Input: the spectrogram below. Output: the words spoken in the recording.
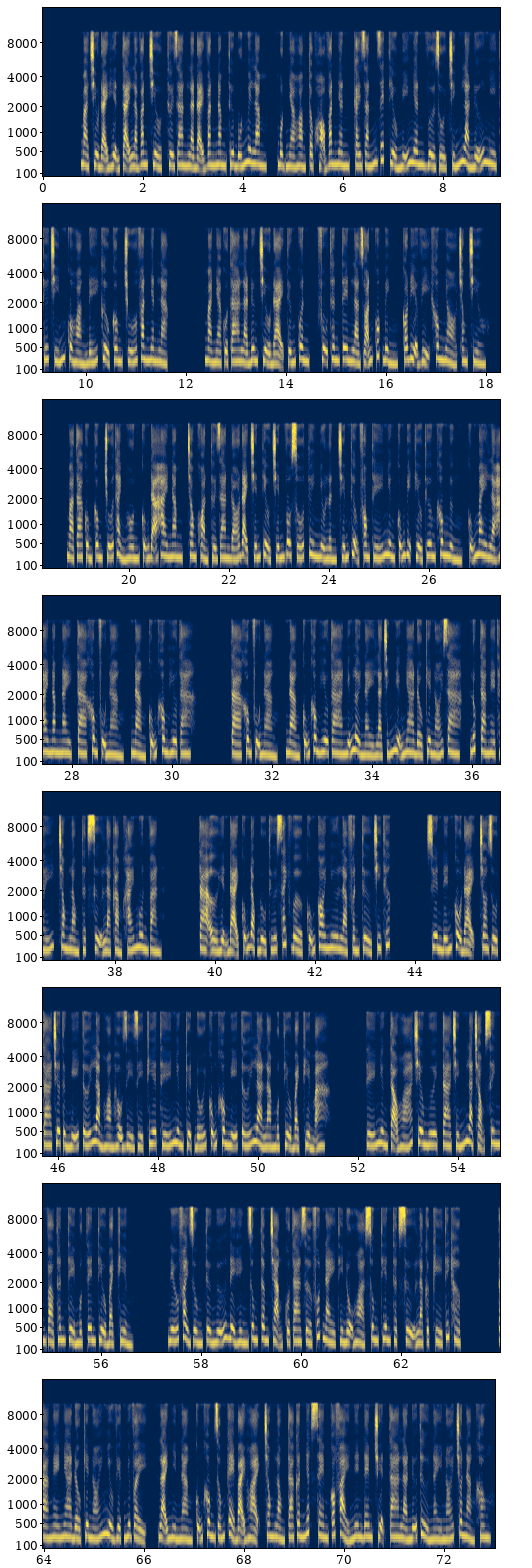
Mà triều đại hiện tại là văn triều, thời gian là đại văn năm thứ 45, một nhà hoàng tộc họ văn nhân, cái rắn giết tiểu mỹ nhân vừa rồi chính là nữ nhi thứ 9 của hoàng đế cửu công chúa văn nhân lạc. Mà nhà của ta là đương triều đại tướng quân, phụ thân tên là Doãn Quốc Bình, có địa vị không nhỏ trong triều. Mà ta cùng công chúa thành hôn cũng đã 2 năm, trong khoảng thời gian đó đại chiến tiểu chiến vô số tuy nhiều lần chiếm thượng phong thế nhưng cũng bị tiểu thương không ngừng, cũng may là 2 năm nay ta không phụ nàng, nàng cũng không hiu ta. Ta không phụ nàng, nàng cũng không hiu ta những lời này là chính miệng nha đầu kia nói ra, lúc ta nghe thấy, trong lòng thật sự là cảm khái muôn vàn. Ta ở hiện đại cũng đọc đủ thứ sách vở cũng coi như là phần tử tri thức. Xuyên đến cổ đại, cho dù ta chưa từng nghĩ tới làm hoàng hậu gì gì kia thế nhưng tuyệt đối cũng không nghĩ tới là làm một tiểu bạch kiểm a. Thế nhưng tạo hóa chiêu ngươi ta chính là trọng sinh vào thân thể một tên tiểu bạch kiểm. Nếu phải dùng từ ngữ để hình dung tâm trạng của ta giờ phút này thì nộ hỏa sung thiên thật sự là cực kỳ thích hợp. Ta nghe nha đầu kia nói nhiều việc như vậy, lại nhìn nàng cũng không giống kẻ bại hoại, trong lòng ta cân nhất xem có phải nên đem chuyện ta là nữ tử này nói cho nàng không.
